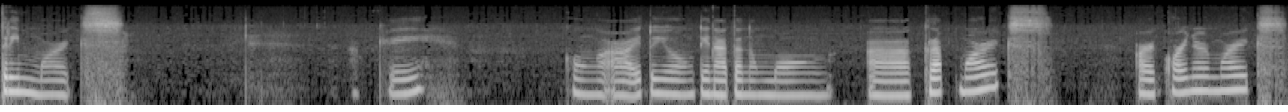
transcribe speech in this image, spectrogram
trim marks. Okay. Kung uh, ito yung tinatanong mong uh, crop marks or corner marks,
